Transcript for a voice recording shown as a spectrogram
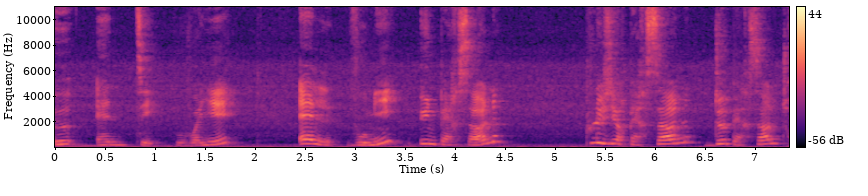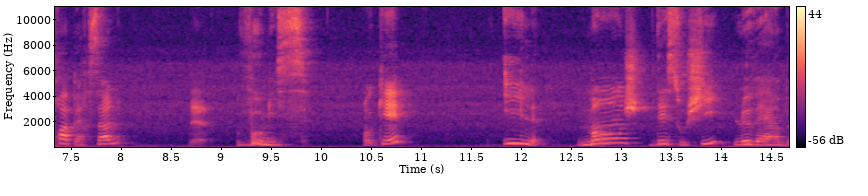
ENT. Vous voyez? Elle vomit, une personne, plusieurs personnes, deux personnes, trois personnes vomissent. Ok? Il mange des sushis, le verbe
